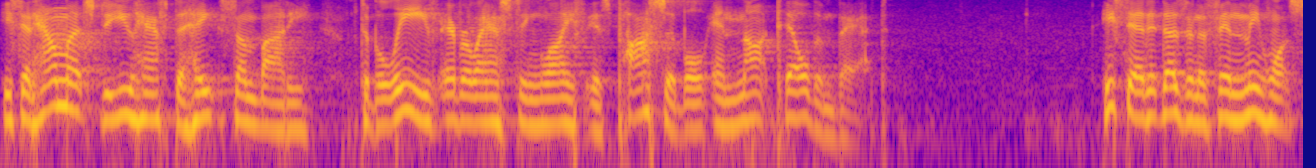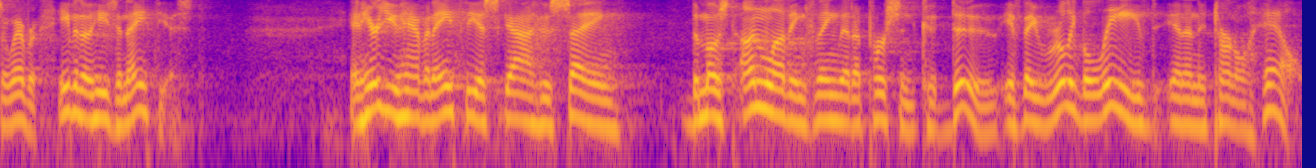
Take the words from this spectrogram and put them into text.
He said, How much do you have to hate somebody to believe everlasting life is possible and not tell them that? He said, It doesn't offend me whatsoever, even though he's an atheist. And here you have an atheist guy who's saying the most unloving thing that a person could do if they really believed in an eternal hell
